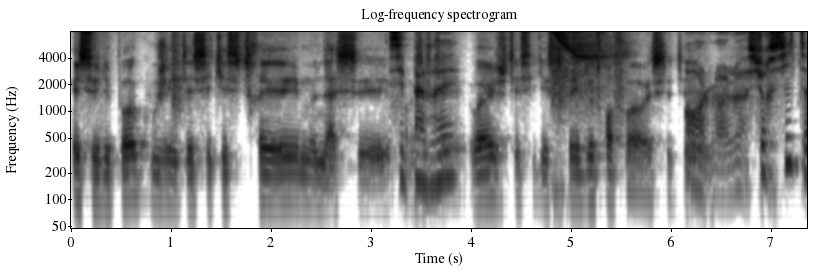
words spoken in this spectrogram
Et c'est l'époque où j'ai été séquestré, menacé. C'est pas vrai Ouais, j'étais séquestré deux, trois fois. oh là là, sur site,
